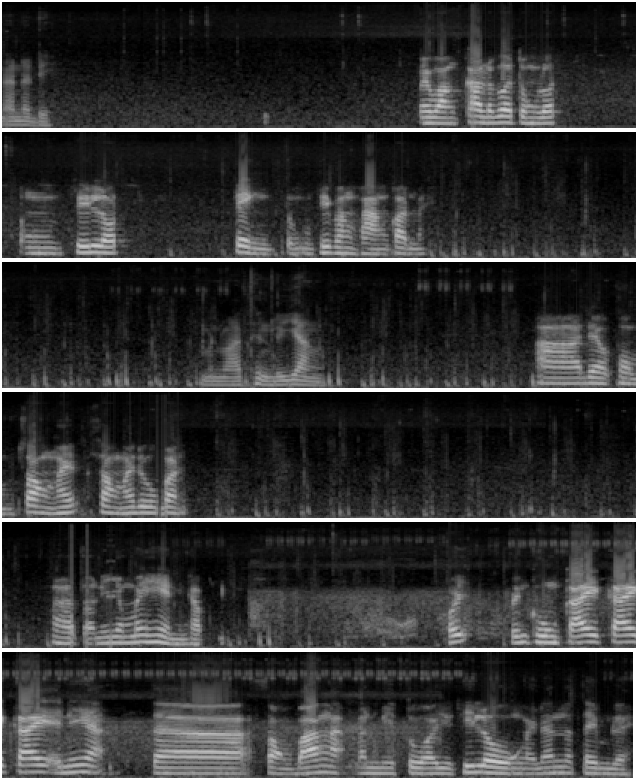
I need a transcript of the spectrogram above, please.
นั่นน่ะดิไปวางกับระเบิดตรงรถ ตรงที่รถเก่งตรงที่พังๆก่อนไหมมันมาถึงหรือยังอ่า เดี๋ยวผมส่องให้ส่องให้ดูก่อนอ่า ตอนนี้ยังไม่เห็นครับ เฮ้ย เป็นคุงใกล้ใกล้ใกล้ไอ้นี่อะแต่สองบ้างอะ มันมีตัวอยู่ที่โรงไอ้นั่นน่ะเต็มเลย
